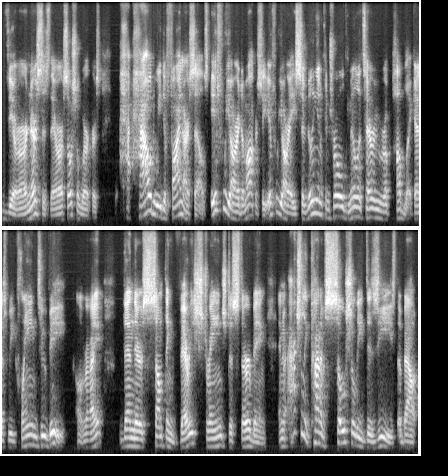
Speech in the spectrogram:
there are nurses, there are social workers. H- how do we define ourselves if we are a democracy, if we are a civilian-controlled military republic, as we claim to be? All right then there's something very strange, disturbing, and actually kind of socially diseased about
